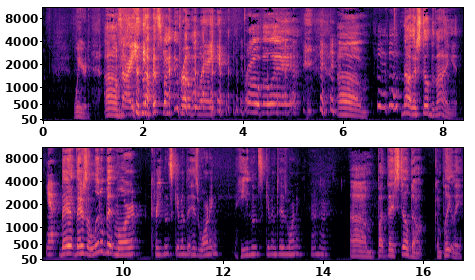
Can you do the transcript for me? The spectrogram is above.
Weird. Um, Sorry. no, it's fine. Probe away. Probe away. Um, no, they're still denying it. yep. There, there's a little bit more credence given to his warning, hedence given to his warning, Mm-hmm. um, but they still don't completely.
